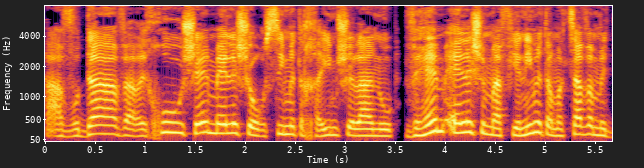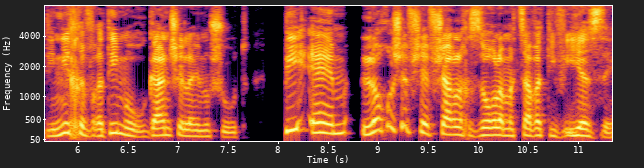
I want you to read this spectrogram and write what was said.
העבודה והרכוש הם אלה שהורסים את החיים שלנו, והם אלה שמאפיינים את המצב המדיני-חברתי מאורגן של האנושות. PM לא חושב שאפשר לחזור למצב הטבעי הזה,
